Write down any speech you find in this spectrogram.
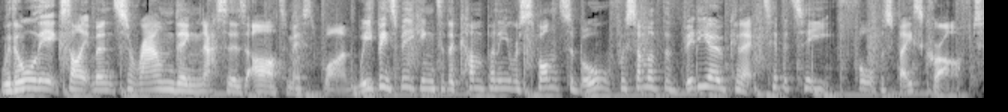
With all the excitement surrounding NASA's Artemis 1, we've been speaking to the company responsible for some of the video connectivity for the spacecraft.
